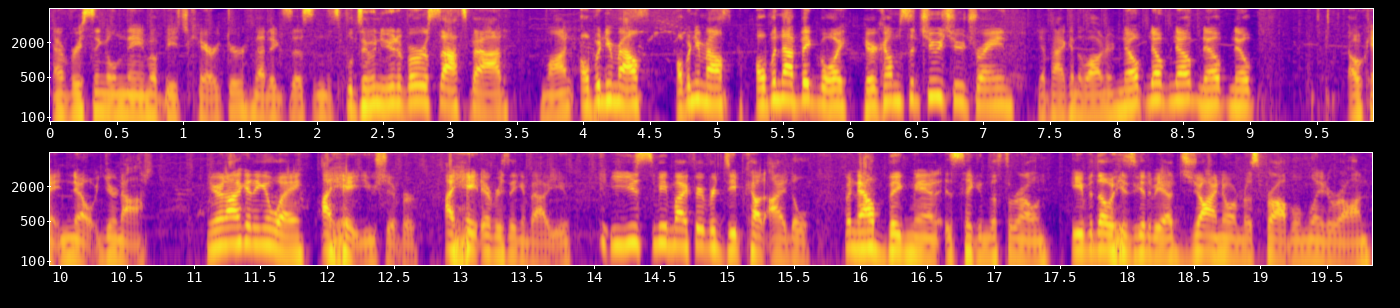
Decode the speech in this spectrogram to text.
every single name of each character that exists in the Splatoon universe. That's bad. Come on, open your mouth. Open your mouth. Open that big boy. Here comes the choo-choo train. Get back in the water. Nope, nope, nope, nope, nope. Okay, no, you're not. You're not getting away. I hate you, Shiver. I hate everything about you. You used to be my favorite deep cut idol, but now Big Man is taking the throne, even though he's gonna be a ginormous problem later on.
